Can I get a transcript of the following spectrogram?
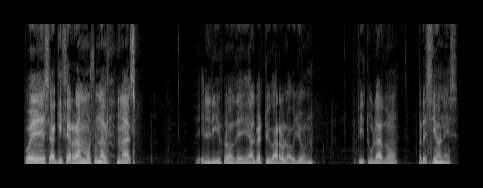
Pues aquí cerramos una vez más el libro de Alberto Ibarro Laullón, titulado Presiones,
